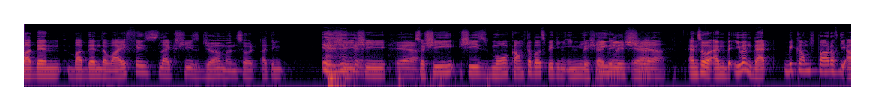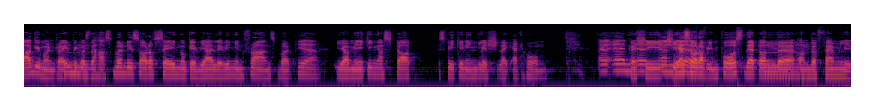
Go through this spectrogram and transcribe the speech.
but then but then the wife is like she's german so i think she she yeah. so she she's more comfortable speaking english I think. English, yeah. and so and even that becomes part of the argument right because Mhm. the husband is sort of saying okay we are living in france but Yeah. you're making us talk speak in english like at home And, because she and she has yeah. sort of imposed that on the on Mm. the family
